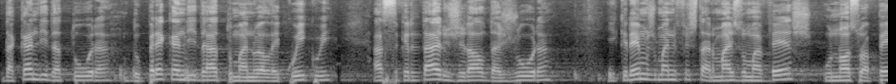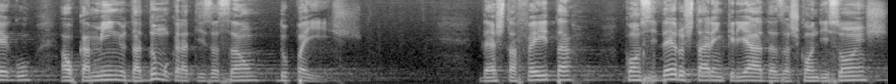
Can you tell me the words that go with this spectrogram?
da candidatura do pré-candidato Manuel Equique a secretário-geral da Jura e queremos manifestar mais uma vez o nosso apego ao caminho da democratização do país. Desta feita, considero estarem criadas as condições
